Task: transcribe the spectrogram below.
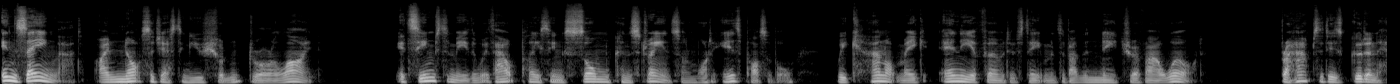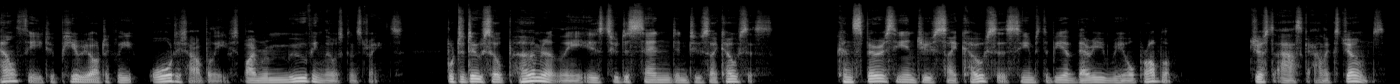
In saying that, I'm not suggesting you shouldn't draw a line. It seems to me that without placing some constraints on what is possible, we cannot make any affirmative statements about the nature of our world. Perhaps it is good and healthy to periodically audit our beliefs by removing those constraints, but to do so permanently is to descend into psychosis. Conspiracy induced psychosis seems to be a very real problem. Just ask Alex Jones.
